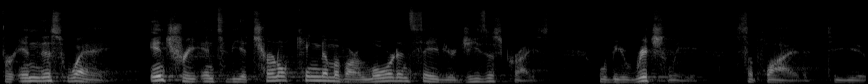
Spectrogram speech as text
For in this way, entry into the eternal kingdom of our Lord and Savior, Jesus Christ, will be richly supplied to you.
